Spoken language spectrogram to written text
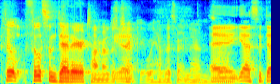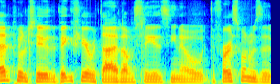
Fill, fill some dead air time. I'll just Yeah. check it. We have this written down. so. Uh, yeah, so Deadpool 2, the big fear with that obviously is, you know, the first one was a.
